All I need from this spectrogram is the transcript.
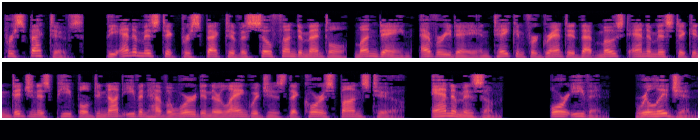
perspectives. The animistic perspective is so fundamental, mundane, everyday and taken for granted that most animistic indigenous people do not even have a word in their languages that corresponds to animism or even religion.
